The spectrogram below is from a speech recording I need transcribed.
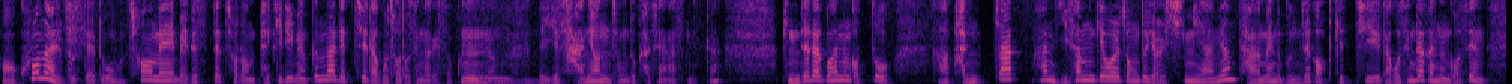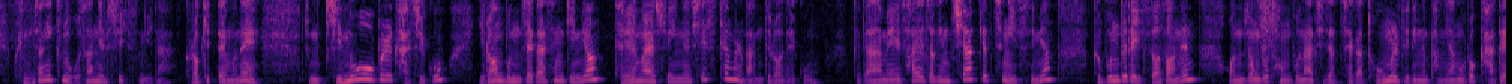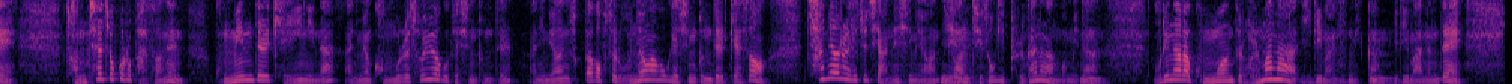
어, 코로나19 때도 처음에 메르스 때처럼 100일이면 끝나겠지라고 저도 생각했었거든요. 음. 근데 이게 4년 정도 가지 않았습니까? 빈대라고 하는 것도 아, 반짝 한 2, 3개월 정도 열심히 하면 다음에는 문제가 없겠지라고 생각하는 것은 굉장히 큰 오산일 수 있습니다. 그렇기 때문에 좀 긴 호흡을 가지고 이런 문제가 생기면 대응할 수 있는 시스템을 만들어내고 그 다음에 사회적인 취약계층이 있으면 그분들에 있어서는 어느 정도 정부나 지자체가 도움을 드리는 방향으로 가되 전체적으로 봐서는 국민들 개인이나 아니면 건물을 소유하고 계신 분들 아니면 숙박업소를 운영하고 계신 분들께서 참여를 해주지 않으시면 이건 예. 지속이 불가능한 겁니다. 음. 우리나라 공무원들 얼마나 일이 많습니까? 음. 일이 많은데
